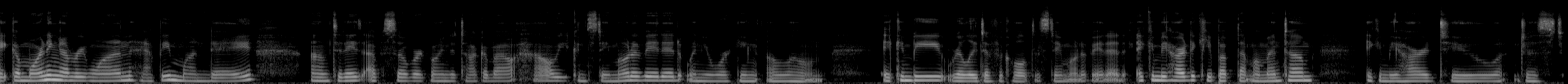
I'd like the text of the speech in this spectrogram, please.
Right, good morning, everyone. Happy Monday. Um, today's episode, we're going to talk about how you can stay motivated when you're working alone. It can be really difficult to stay motivated. It can be hard to keep up that momentum. It can be hard to just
